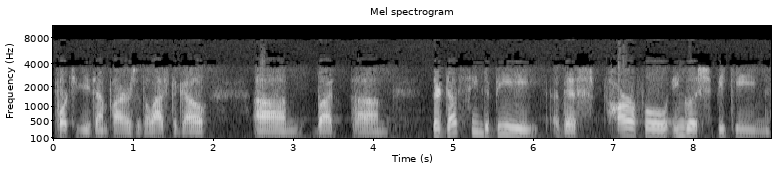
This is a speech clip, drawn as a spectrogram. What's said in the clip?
Portuguese empires are the last to go. Um, but um, there does seem to be this powerful English-speaking,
